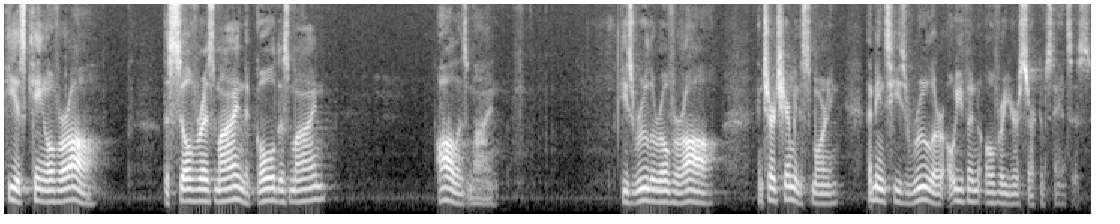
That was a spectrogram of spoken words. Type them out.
he is king over all. The silver is mine, the gold is mine, all is mine. He's ruler over all. And, church, hear me this morning. That means he's ruler even over your circumstances.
